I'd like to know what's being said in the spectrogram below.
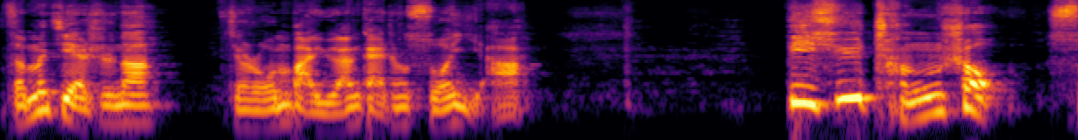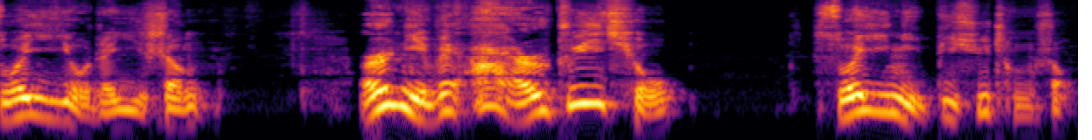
怎么解释呢？就是我们把缘改成所以啊，必须承受，所以有这一生。而你为爱而追求，所以你必须承受。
